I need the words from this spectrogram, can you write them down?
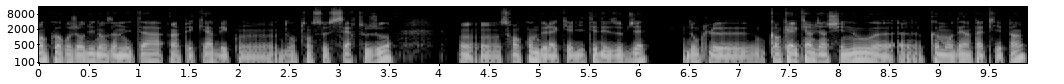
encore aujourd'hui dans un état impeccable et dont on se sert toujours, on, se rend compte de la qualité des objets. Donc le, quand quelqu'un vient chez nous euh, euh, commander un papier peint,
